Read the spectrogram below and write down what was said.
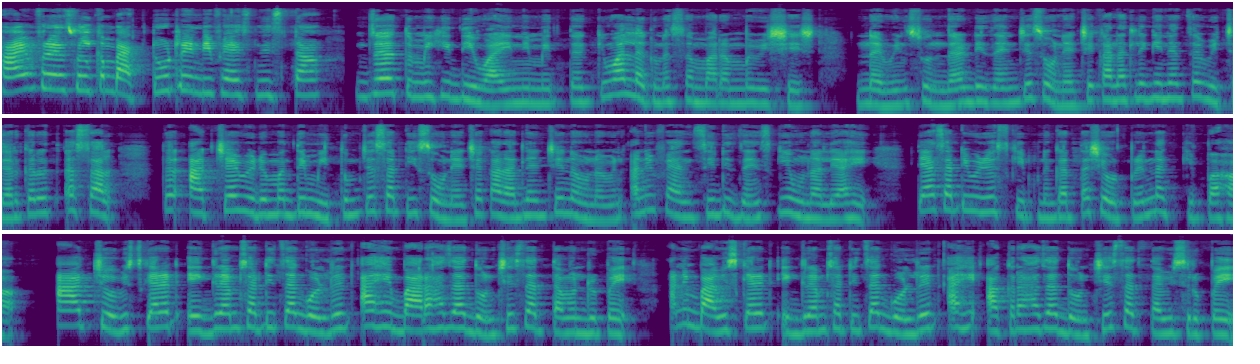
Hi friends welcome back to trendy fashionista जर तुम्ही ही दिवाळीनिमित्त किंवा लग्न समारंभ विशेष नवीन सुंदर डिझाईनचे सोन्याचे कानातले घेण्याचा विचार करत असाल तर आजच्या व्हिडिओमध्ये मी तुमच्यासाठी सोन्याच्या कानातल्यांचे नवनवीन आणि फॅन्सी डिझाईन्स घेऊन आले आहे. त्यासाठी व्हिडिओ स्किप न करता शेवटपर्यंत नक्की पहा. आज चोवीस कॅरेट एक ग्रॅमसाठीचा गोल्ड रेट आहे बारा हजार दोनशे सत्तावन्न रुपये. आणि बावीस कॅरेट एक ग्रॅमसाठीचा गोल्ड रेट आहे अकरा हजार दोनशे सत्तावीस रुपये.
